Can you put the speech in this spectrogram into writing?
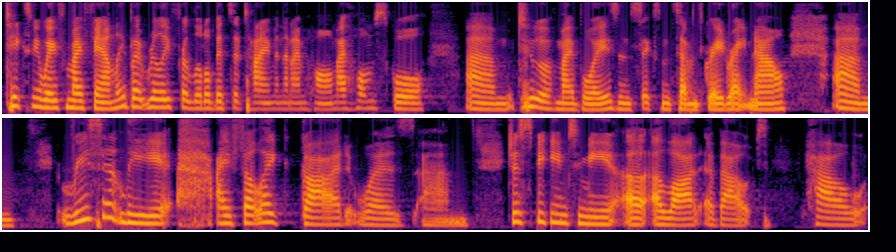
takes me away from my family, but really for little bits of time. And then I'm home. I homeschool um, two of my boys in sixth and seventh grade right now. Um, recently i felt like god was um, just speaking to me a, a, lot about how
